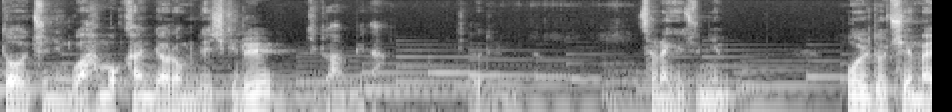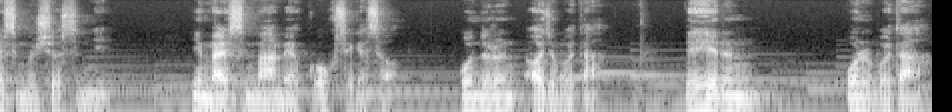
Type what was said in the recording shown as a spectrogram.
더 주님과 화목한 여러분 되시기를 기도합니다. 기도드립니다. 사랑의 주님, 오늘도 주의 말씀을 주셨으니 이 말씀 마음에 꼭 새겨서 오늘은 어제보다 내일은 오늘보다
